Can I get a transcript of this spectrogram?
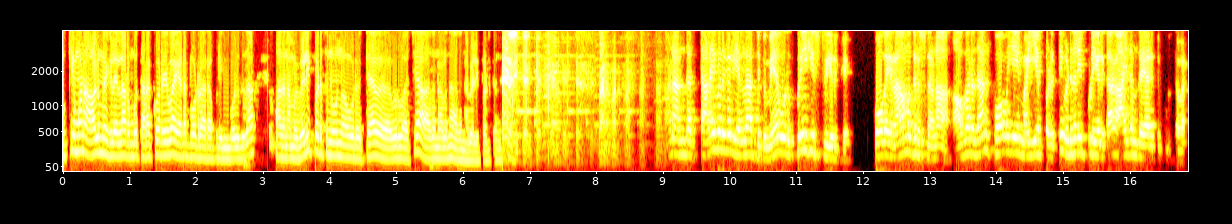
முக்கியமான ஆளுமைகள் எல்லாம் ரொம்ப தரக்குறைவா எடை போடுறாரு அப்படிங்கும் பொழுதுதான் அதை நம்ம வெளிப்படுத்தணும்னு ஒரு தேவை உருவாச்சு. அதனாலதான் அதை நான் வெளிப்படுத்தினேன் சரி சரி சரி சரி சரி சரி சரி. வேணாம் வேணாம் ஆனா அந்த தலைவர்கள் எல்லாத்துக்குமே ஒரு ப்ரீ ஹிஸ்டரி இருக்கு. கோவை ராமகிருஷ்ணனா அவர்தான் கோவையை மையப்படுத்தி விடுதலை புலிகளுக்காக ஆயுதம் தயாரித்து கொடுத்தவர்.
